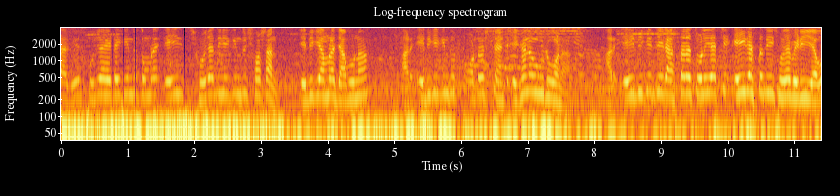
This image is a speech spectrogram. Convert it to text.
লাগবে সোজা হেঁটে কিন্তু তোমরা এই সোজা দিকে কিন্তু শ্মশান, এদিকে আমরা যাব না। আর এদিকে কিন্তু অটো স্ট্যান্ড এখানেও উঠবো না। আর এই দিকে যে রাস্তাটা চলে যাচ্ছে, এই রাস্তা দিয়েই সোজা বেরিয়ে যাব।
